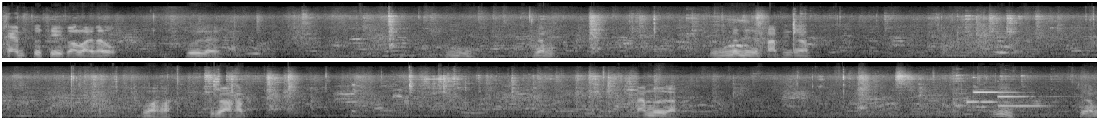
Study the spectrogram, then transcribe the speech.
แค่ซูชิก็อร่อยนะลูกดูเลย อืมเยี่ยมอืมไม่มีน้ำปลาพริกครับอร่อยครับสุดยอดครับ ติดห้องน้ ตามมืออะอืมเยี่ยม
